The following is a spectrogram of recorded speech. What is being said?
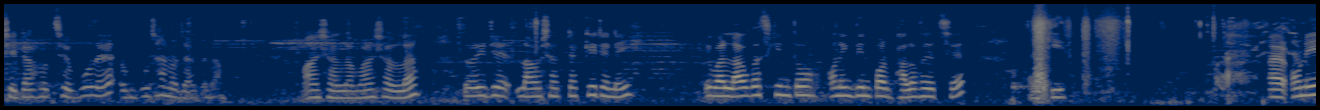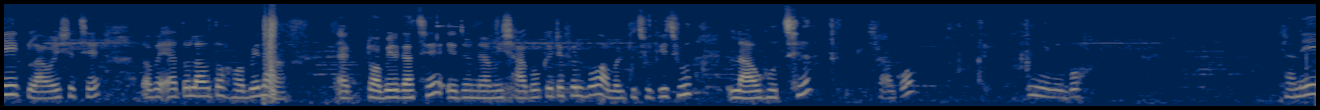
সেটা হচ্ছে বলে বোঝানো যাবে না। মাশাল্লাহ মাশাল্লাহ তো এই যে লাউ শাকটা কেটে নেই। এবার লাউ গাছ কিন্তু অনেক দিন পর ভালো হয়েছে আর কি। আর অনেক লাউ এসেছে, তবে এত লাউ তো হবে না এক টবের গাছে। এই জন্য আমি শাকও কেটে ফেলব, আবার কিছু কিছু লাউ হচ্ছে। শাকও নিয়ে নিব। এখানেই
